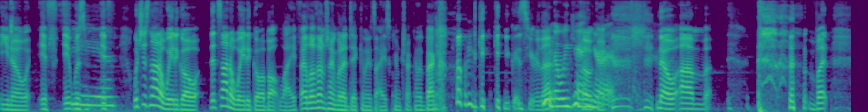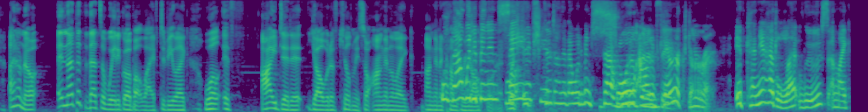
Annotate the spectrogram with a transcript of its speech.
you know, if it was, if which is not a way to go. That's not a way to go about life. I love that I'm talking about a dick and there's an ice cream truck in the background. can, can you guys hear that? No, we can't hear it. No, um, but I don't know, and not that that's a way to go about life to be like, well, if I did it, y'all would have killed me, so I'm gonna like, I'm gonna. Well, come that would have been insane Well, if she had done it. That would have been That so would have been out of insane. character. You're right. If Kenya had let loose and like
